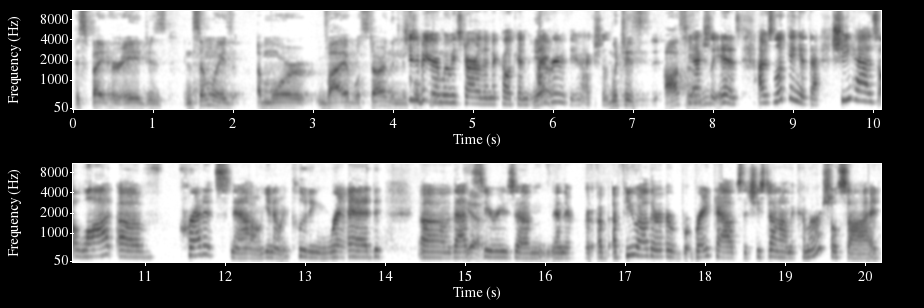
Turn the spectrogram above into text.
despite her age, is in some ways a more viable star than Nicole She's a bigger Kidman. movie star than Nicole Kidman. Yeah. I agree with you, actually. Which is awesome. She actually is. I was looking at that. She has a lot of credits now, you know, including Red, uh, that yeah. series, um, and there are a, a, few other breakouts that she's done on the commercial side.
